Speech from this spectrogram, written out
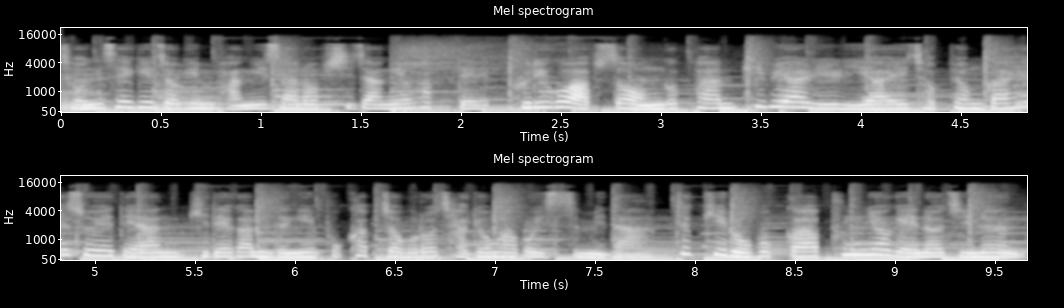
전 세계적인 방위산업 시장의 확대, 그리고 앞서 언급한 PBR 1 이하의 저평가 해소에 대한 기대감 등이 복합적으로 작용하고 있습니다. 특히 로봇과 풍력 에너지는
